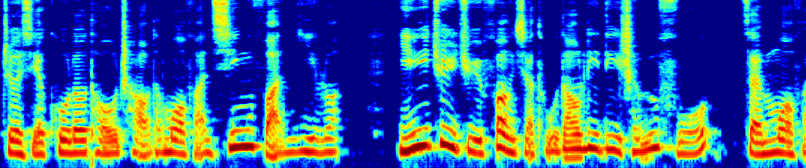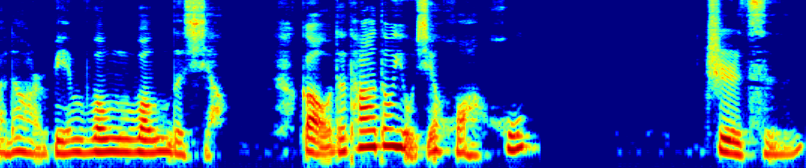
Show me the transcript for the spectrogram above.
这些骷髅头吵得莫凡心烦意乱，一句句“放下屠刀，立地成佛”在莫凡的耳边嗡嗡的响。搞得他都有些恍惚。至此，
